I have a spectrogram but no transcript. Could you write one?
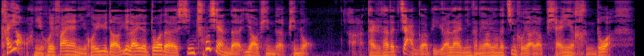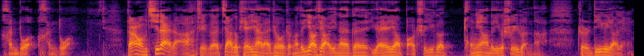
开药，你会发现你会遇到越来越多的新出现的药品的品种。啊，但是它的价格比原来您可能要用的进口药要便宜很多很多很多。当然，我们期待着啊，这个价格便宜下来之后，整个的药效应该跟原研药保持一个同样的一个水准的，这是第一个要点。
